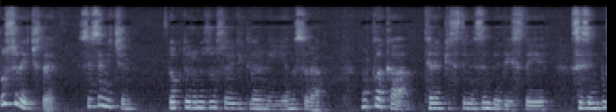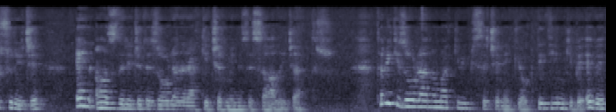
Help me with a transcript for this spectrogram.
Bu süreçte sizin için doktorunuzun söylediklerinin yanı sıra mutlaka terapistinizin de desteği sizin bu süreci en az derecede zorlanarak geçirmenizi sağlayacaktır. Tabii ki zorlanmamak gibi bir seçenek yok. Dediğim gibi evet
